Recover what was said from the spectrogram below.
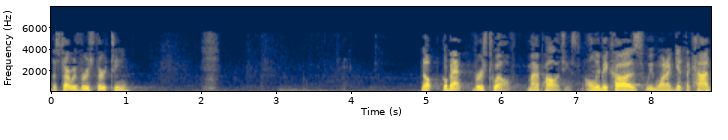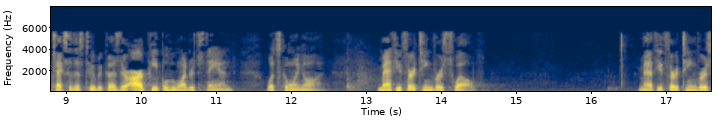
Let's start with verse 13. Nope, go back. Verse 12. My apologies. Only because we want to get the context of this too, because there are people who understand what's going on. Matthew 13, verse 12. Matthew 13, verse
